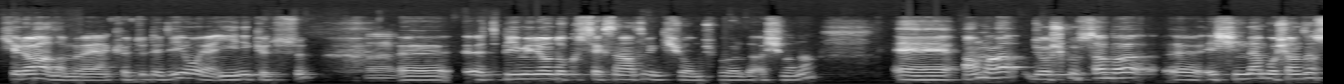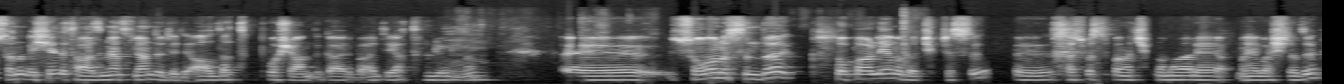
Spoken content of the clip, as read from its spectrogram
kira alamıyor. Yani kötü dediği o yani iyinin kötüsü. Evet. Ee, evet 1 milyon 986 bin kişi olmuş bu arada aşılanan. Ee, ama Coşkun Sabah e, eşinden boşandıktan sonra sanırım eşine de tazminat falan da ödedi. Aldatıp boşandı galiba diye hatırlıyorum ben. Ee, sonrasında toparlayamadı açıkçası. Ee, saçma sapan açıklamalar yapmaya başladı.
